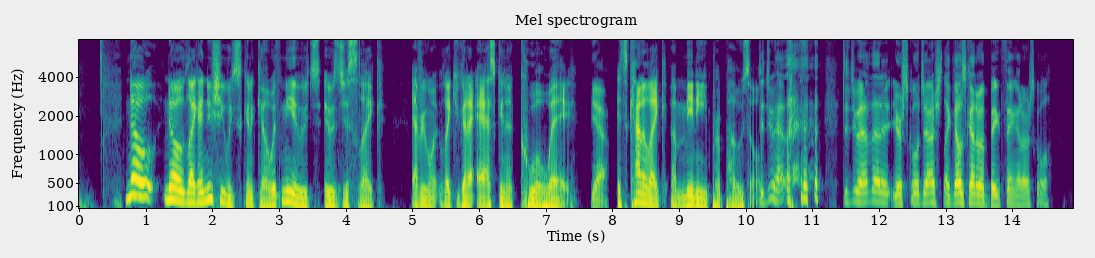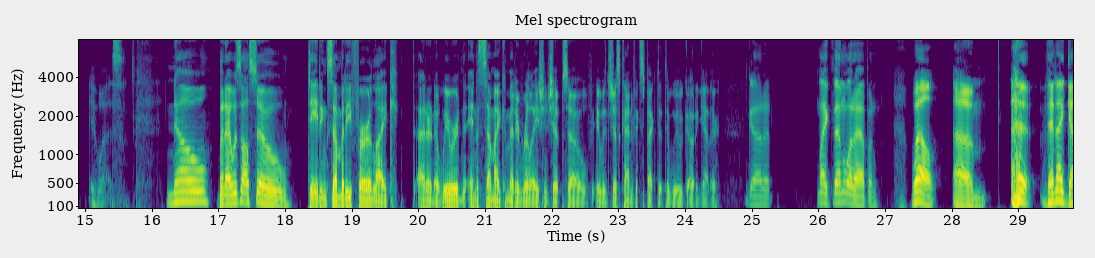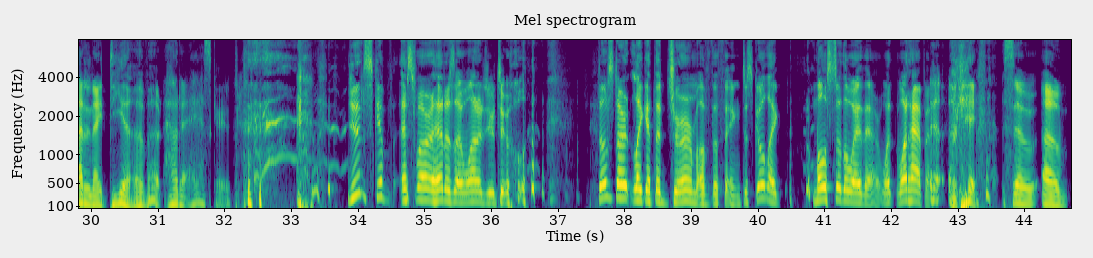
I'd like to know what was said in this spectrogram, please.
No, no, like I knew she was going to go with me. It was it was just like everyone like you got to ask in a cool way. Yeah. It's kind of like a mini proposal. did you have Did you have that at your school, Josh? Like that was kind of a big thing at our school. it was. No, but I was also dating somebody for like I don't know. We were in a semi-committed relationship, so it was just kind of expected that we would go together. Got it. Mike, then what happened? Well, um then I got an idea about how to ask her. You didn't skip as far ahead as I wanted you to. Don't start like at the germ of the thing. Just go like most of the way there. What what happened? okay. So, um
